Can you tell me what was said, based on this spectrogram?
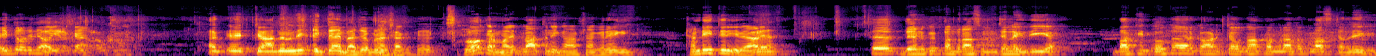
ਇਧਰੋਂ ਦੀ ਲਿਆਓ ਯਾਰ ਕੈਮਰਾ ਵਿਖਾ ਅੱਗੇ ਚਾਰ ਦਿਨ ਦੀ ਇਦਾਂ ਹੀ ਬੈਜੋ ਬਣਾ ਛੱਕ ਕੇ ਫਲੋ ਕਰ ਮਾਰੇ ਲੱਤ ਨਹੀਂ ਗਾਂਪਸ਼ਾ ਕਰੇਗੀ। ਠੰਡੀ ਧੀਰੀ ਵਿਆਹ ਲਿਆ। ਤੇ ਦਿਨ ਕੋਈ 15 ਸੂਨ ਚ ਲੈਂਦੀ ਆ। ਬਾਕੀ ਦੁੱਧ ਦਾ ਰਿਕਾਰਡ 14 15 ਤੋਂ ਪਲੱਸ ਚੱਲੇਗੀ।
